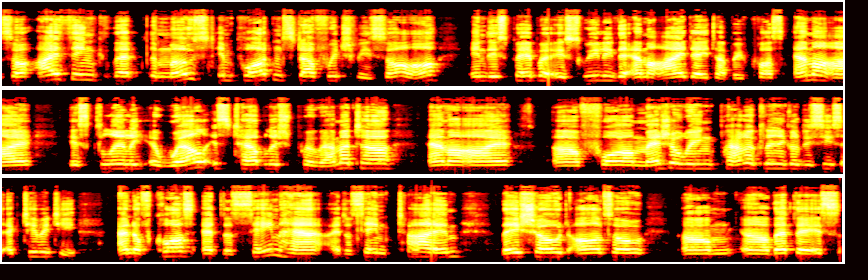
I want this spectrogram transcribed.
So, I think that the most important stuff which we saw in this paper is really the MRI data because MRI is clearly a well established parameter, MRI, uh, for measuring paraclinical disease activity. And of course, at the same at the same time, they showed also um, uh, that there is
